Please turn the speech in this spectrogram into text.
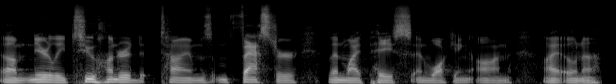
um, nearly 200 times faster than my pace and walking on Iona.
